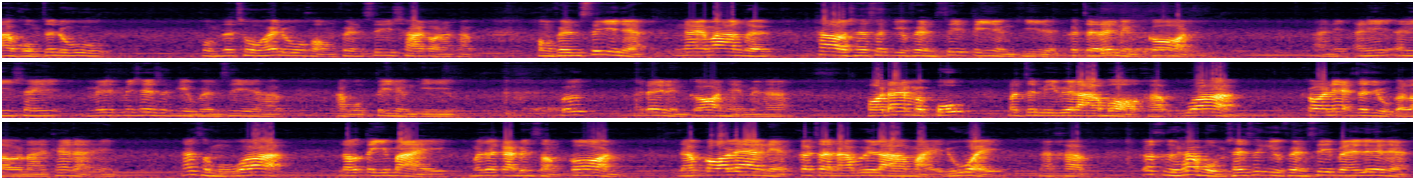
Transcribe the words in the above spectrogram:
อะผมจะดูผมจะโชว์ให้ดูของ Fancy Chart ก่อนนะครับ ของ Fancy เนี่ยง่ายมากเลย ถ้าเราใช้สกิล Fancy ตีหนึ่งทีเนี่ยก็จะได้หนึ่งก้อน อันนี้อันนี้อันนี้ใช้ไม่ไม่ใช่สกิล Fancy นะครับอะผมตีหนึ่งทีปึ๊บไม่ได้หนึ่งก้อนเห็นไหมฮะพอได้มาปุ๊บมันจะมีเวลาบอกครับว่าก้อนเนี้ยจะอยู่กับเรานานแค่ไหน ถ้าสมมุติว่าเราตีใหม่มันจะกลายเป็น 2 ก้อน แล้วก้อนแรกเนี่ยก็จะนับเวลาใหม่ด้วยนะครับก็คือถ้าผมใช้สกิล Fancy ไปเรื่อยเนี่ย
